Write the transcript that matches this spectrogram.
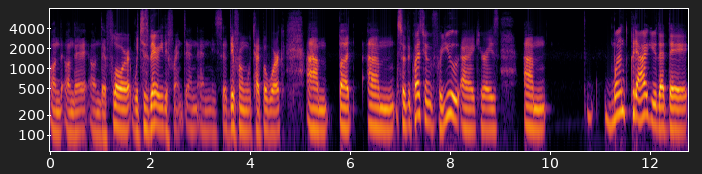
on on the on the floor, which is very different and and it's a different type of work. Um, but um, so the question for you, uh, Kyra, is um, one could argue that the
